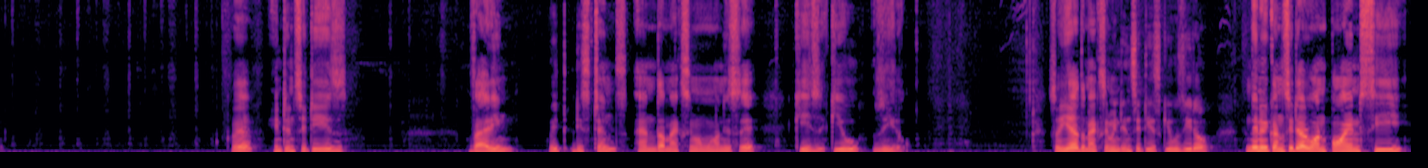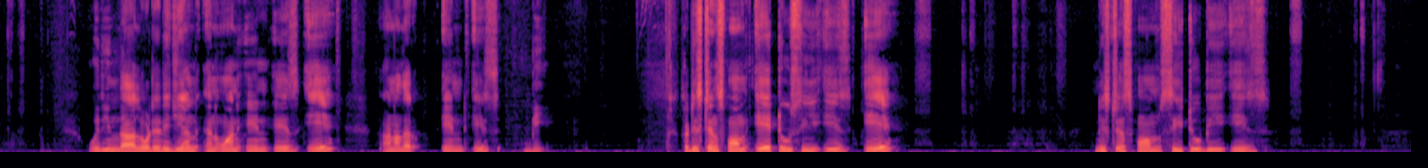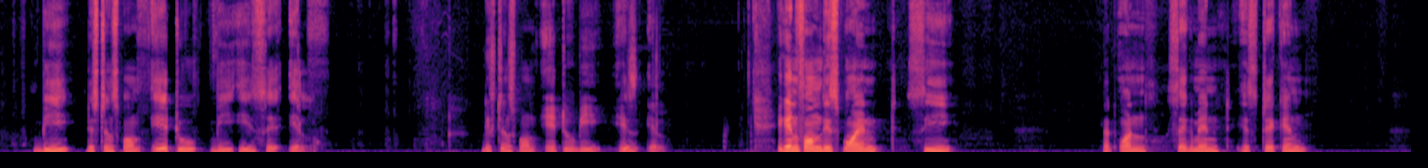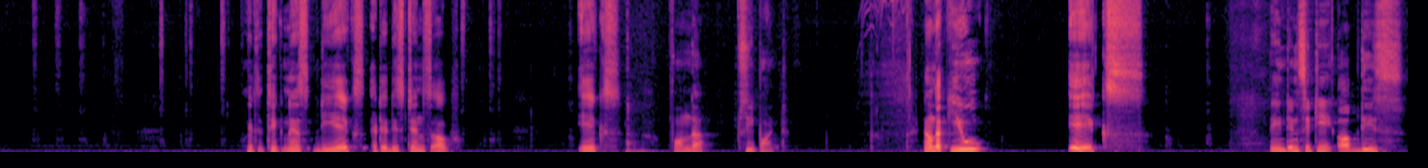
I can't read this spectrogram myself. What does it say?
where intensity is varying with distance and the maximum one is say q 0. So, here the maximum intensity is q 0 and then we consider one point C within the loaded region and one end is A, another end is B. So, distance from A to C is A, distance from C to B is B, distance from A to B is say L. Distance from A to B is L. Again from this point C that one segment is taken with thickness d x at a distance of x from the C point. Now, the q x the intensity of this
